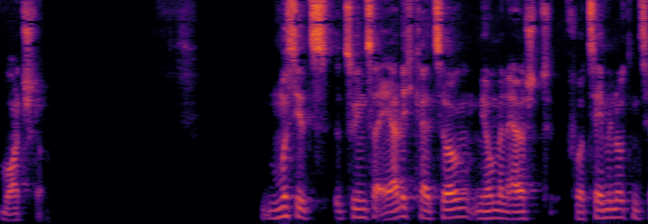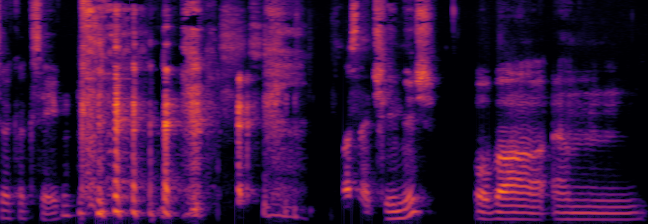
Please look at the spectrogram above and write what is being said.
Watchdog. Muss jetzt zu unserer Ehrlichkeit sagen, wir haben ihn erst vor zehn Minuten circa gesehen. Was nicht schlimm ist, aber ähm,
